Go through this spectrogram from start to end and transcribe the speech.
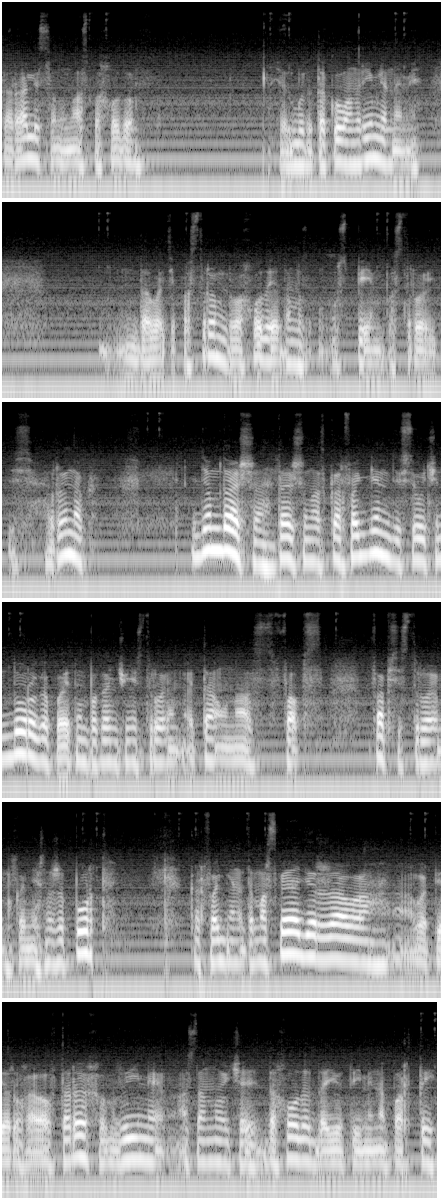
Каралис. Он у нас, походу, сейчас будет атакован римлянами. Давайте построим два хода. Я думаю, успеем построить здесь рынок. Идем дальше. Дальше у нас Карфаген, здесь все очень дорого, поэтому пока ничего не строим. Это у нас ФАПС. В ФАПСе строим, конечно же, порт. Карфаген это морская держава, во-первых, а во-вторых, в Риме основную часть дохода дают именно порты.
